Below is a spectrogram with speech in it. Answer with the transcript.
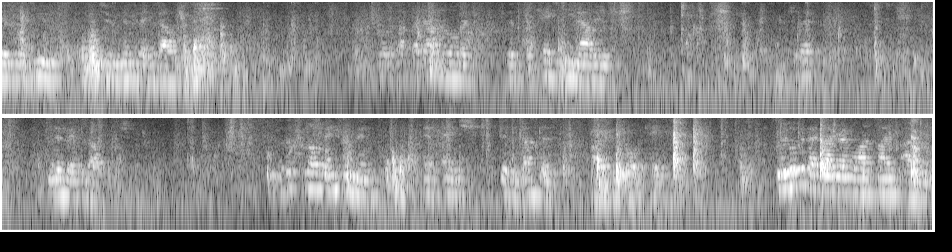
is what's used to manipulate the values. Roll this upside down a little bit, this Kc value manipulates the position. So this flow entry min FH is adjusted by the controller Kc. So we looked at that diagram the last time. Um,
